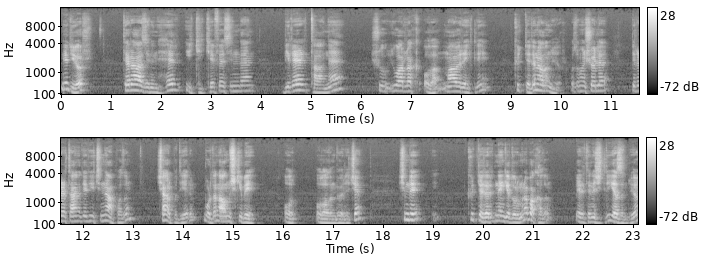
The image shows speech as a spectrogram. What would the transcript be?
Ne diyor? Terazinin her iki kefesinden birer tane şu yuvarlak olan mavi renkli kütleden alınıyor. O zaman şöyle birer tane dediği için ne yapalım? Çarpı diyelim. Buradan almış gibi ol, olalım böylece. Şimdi kütlelerin denge durumuna bakalım. Belirten eşitliği yazın diyor.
